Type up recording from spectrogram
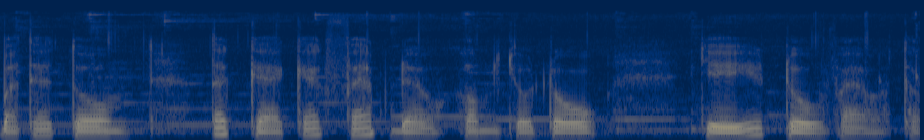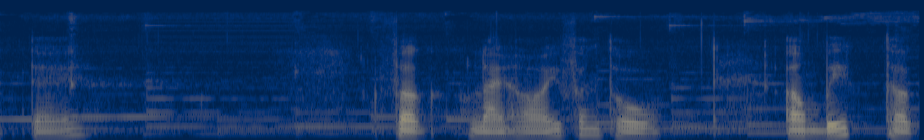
Bà Thế Tôn, tất cả các pháp đều không chỗ trụ, chỉ trụ vào thực tế. Phật lại hỏi Văn Thù, ông biết thực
